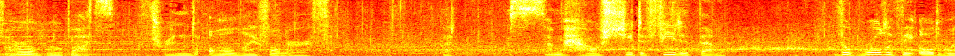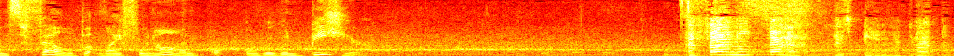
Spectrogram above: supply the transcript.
Faro robots threatened all life on Earth. But somehow she defeated them. The world of the Old Ones fell, but life went on, or, or we wouldn't be here. A final Pharaoh has been recovered.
